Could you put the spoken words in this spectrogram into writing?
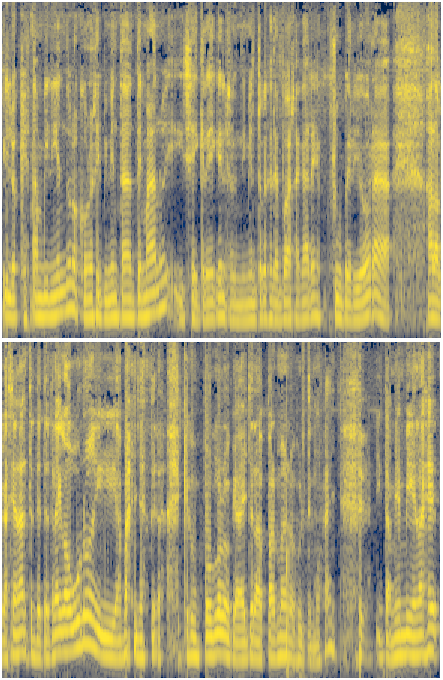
y los que están viniendo los conoce Pimienta de antemano y se cree que el rendimiento que se le pueda sacar es superior a, a lo que hacían antes de te traigo a uno y apáñatela, que es un poco lo que ha hecho Las Palmas en los últimos años. Y también Miguel Ángel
